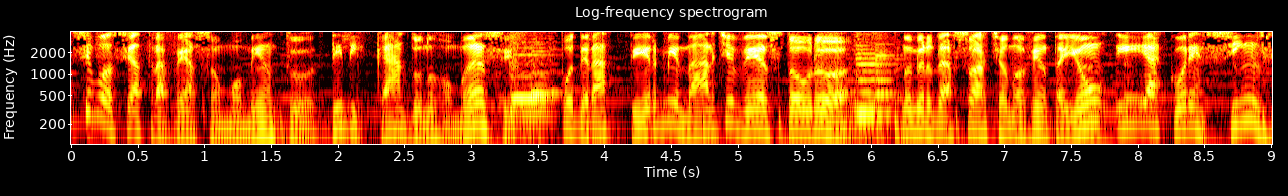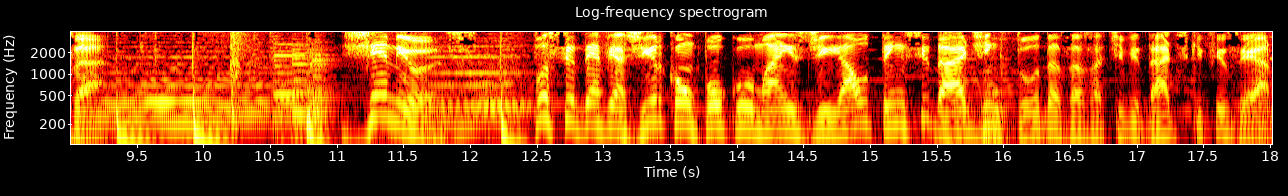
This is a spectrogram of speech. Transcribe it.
Se você atravessa um momento delicado no romance, poderá terminar de vez, touro. Número da sorte é o 91 e a cor é cinza. Gêmeos. Você deve agir com um pouco mais de autenticidade em todas as atividades que fizer.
